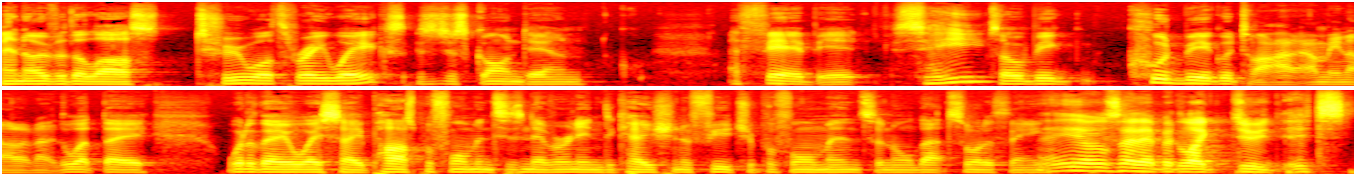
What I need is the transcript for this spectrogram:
and over the last two or three weeks it's just gone down a fair bit. See? So it be could be a good time. I mean, I don't know what they what do they always say? Past performance is never an indication of future performance and all that sort of thing. Yeah, I'll say that, but like, dude, it's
